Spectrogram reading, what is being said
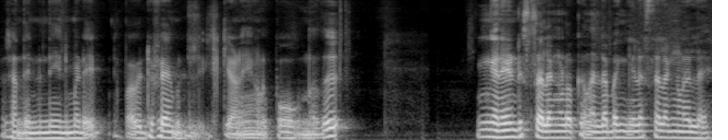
പ്രശാന്തിന്റെ നീലിമടയും അപ്പോൾ അവരുടെ ഫാമിലിയിലേക്കാണ് ഞങ്ങൾ പോകുന്നത്. ഇങ്ങനെയുണ്ട് സ്ഥലങ്ങളൊക്കെ. നല്ല ഭംഗിയുള്ള സ്ഥലങ്ങളല്ലേ?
